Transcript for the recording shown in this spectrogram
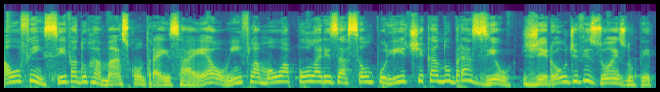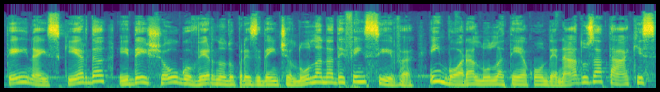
A ofensiva do Hamas contra Israel inflamou a polarização política no Brasil, gerou divisões no PT e na esquerda e deixou o governo do presidente Lula na defensiva. Embora Lula tenha condenado os ataques,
